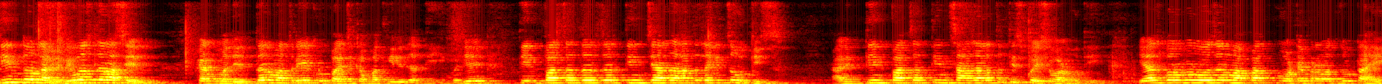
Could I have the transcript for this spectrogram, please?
तीन दोन लागले रिवर्स दर असेल फॅटमध्ये तर मात्र एक रुपयाची कपात केली जाते. म्हणजे तीन पाचचा दर जर तीन चार झाला तर लगेच चौतीस. आणि तीन पाचचा तीन सहा झाला तर तीस पैसे वाढ होते. याचबरोबर वजन मापात मोठ्या प्रमाणात लूट आहे.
